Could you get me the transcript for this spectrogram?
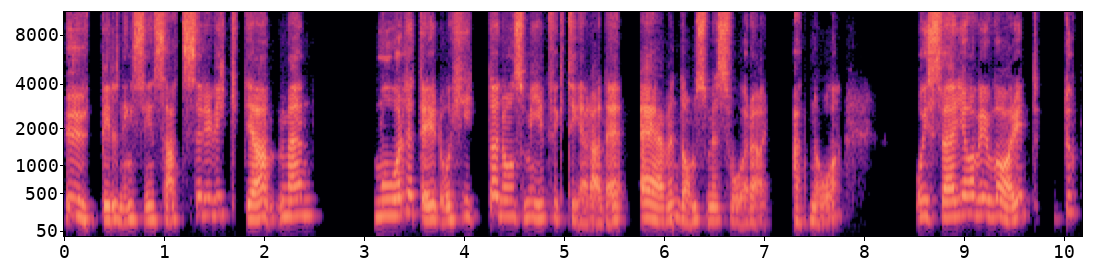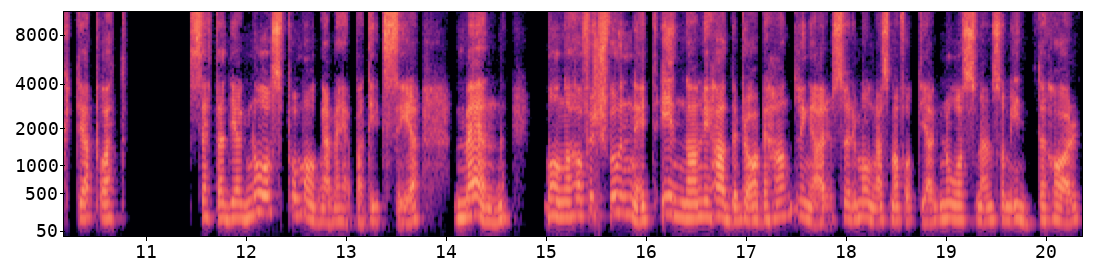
utbildningsinsatser är viktiga, men målet är ju då att hitta de som är infekterade, även de som är svåra att nå. Och i Sverige har vi varit duktiga på att sätta diagnos på många med hepatit C, men många har försvunnit. Innan vi hade bra behandlingar så är det många som har fått diagnos men som inte har,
